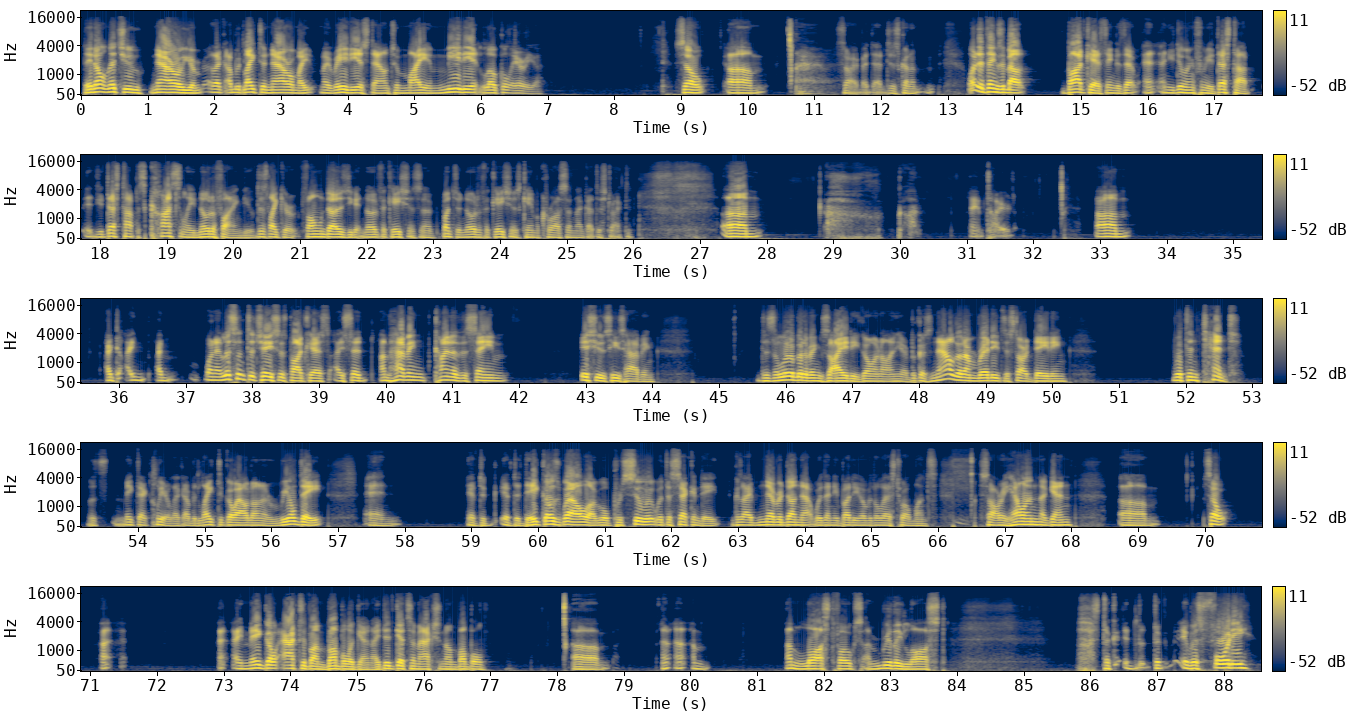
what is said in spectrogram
they don't let you narrow your like I would like to narrow my my radius down to my immediate local area. So, um sorry about that. Just kind of one of the things about broadcasting is that and, and you're doing from your desktop it, your desktop is constantly notifying you just like your phone does you get notifications and a bunch of notifications came across and i got distracted um i am tired um i i i when i listened to chase's podcast i said i'm having kind of the same issues he's having there's a little bit of anxiety going on here because now that I'm ready to start dating with intent, let's make that clear. Like I would like to go out on a real date and if the if the date goes well, I will pursue it with the second date because I've never done that with anybody over the last 12 months. Sorry, Helen, again. Um, so I, I may go active on Bumble again. I did get some action on Bumble. Um, I, I, I'm I'm lost, folks. I'm really lost. The, the, the, it was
